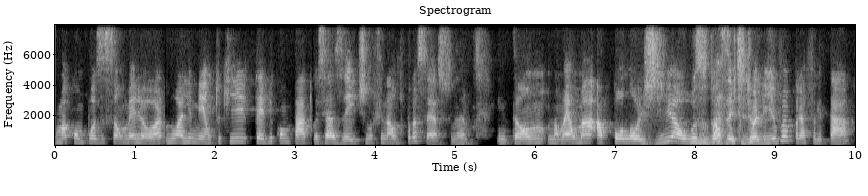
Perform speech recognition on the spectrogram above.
uma composição melhor no alimento que teve contato com esse azeite no final do processo, né? Então, não é uma apologia ao uso do azeite de oliva para fritar,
